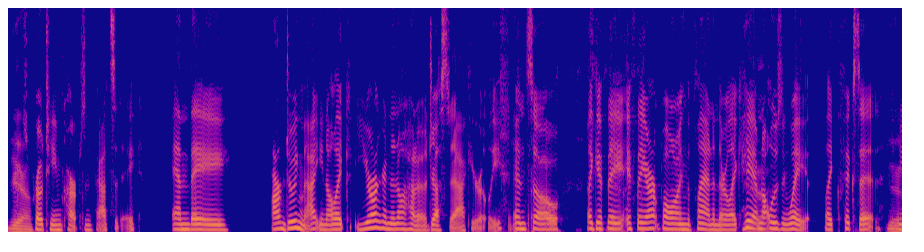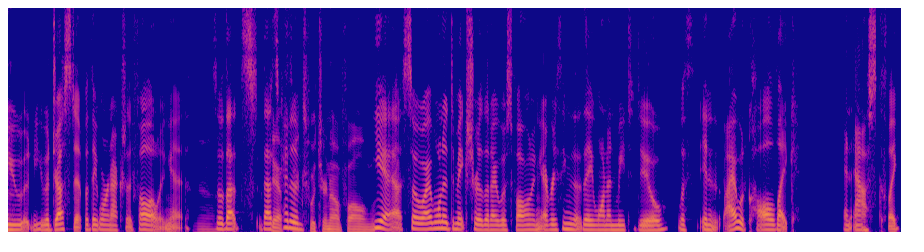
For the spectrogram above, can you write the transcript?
yeah, protein, carbs, and fats a day, and they aren't doing that, you know, like you aren't going to know how to adjust it accurately. And so, like if they if they aren't following the plan and they're like, hey, I'm not losing weight, like fix it. Yeah. You you adjust it, but they weren't actually following it. yeah. So that's that's Can't kind of what you're not following. yeah, so I wanted to make sure that I was following everything that they wanted me to do with in I would call like and ask like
